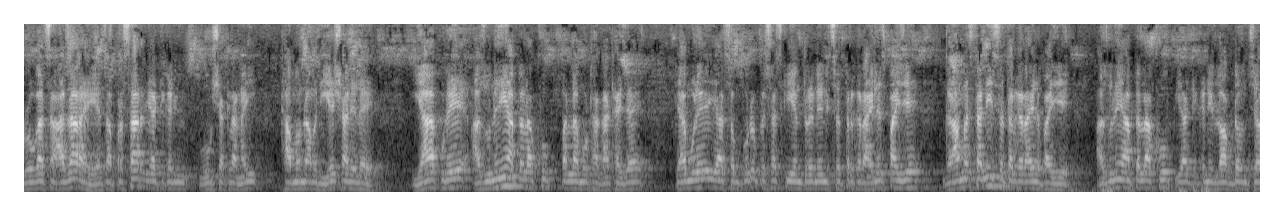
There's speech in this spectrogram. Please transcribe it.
रोगाचा आजार आहे याचा प्रसार या ठिकाणी होऊ शकला नाही. थांबवण्यामध्ये यश आलेलं आहे. यापुढे अजूनही आपल्याला खूप पल्ला मोठा गाठायचा आहे. त्यामुळे या संपूर्ण प्रशासकीय यंत्रणेने सतर्क राहिलंच पाहिजे. ग्रामस्थांनी सतर्क राहिलं पाहिजे. अजूनही आपल्याला खूप या ठिकाणी लॉकडाऊनचा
